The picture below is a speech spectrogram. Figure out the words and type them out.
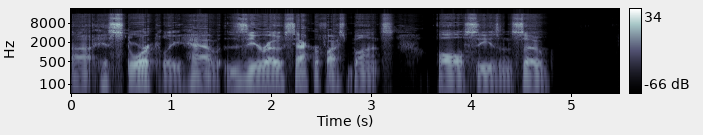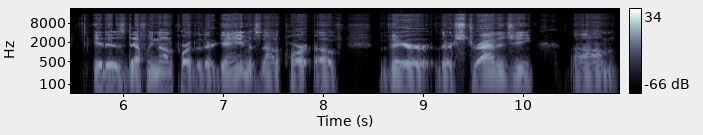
uh, historically have zero sacrifice bunts all season. So it is definitely not a part of their game. It's not a part of their their strategy. Um,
